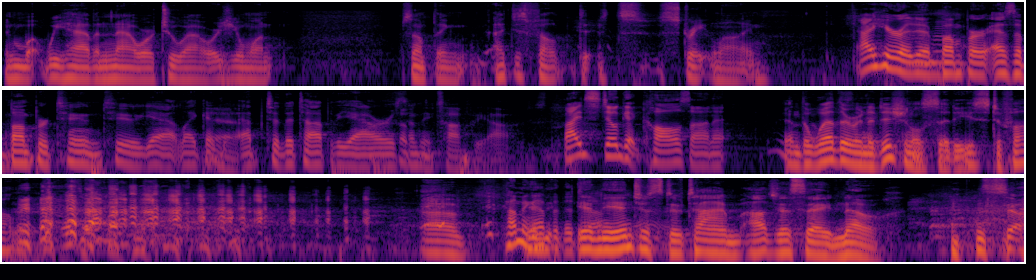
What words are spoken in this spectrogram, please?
in what we have in an hour or two hours, you want something. I just felt it's straight line. I hear it a mm-hmm. bumper as a bumper tune too. Yeah, like at, up to the top of the hour or something. Top of the hour. I'd still get calls on it. And the weather in additional cities to follow. Um, Coming in, up at the in the interest of time, I'll just say no. so,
